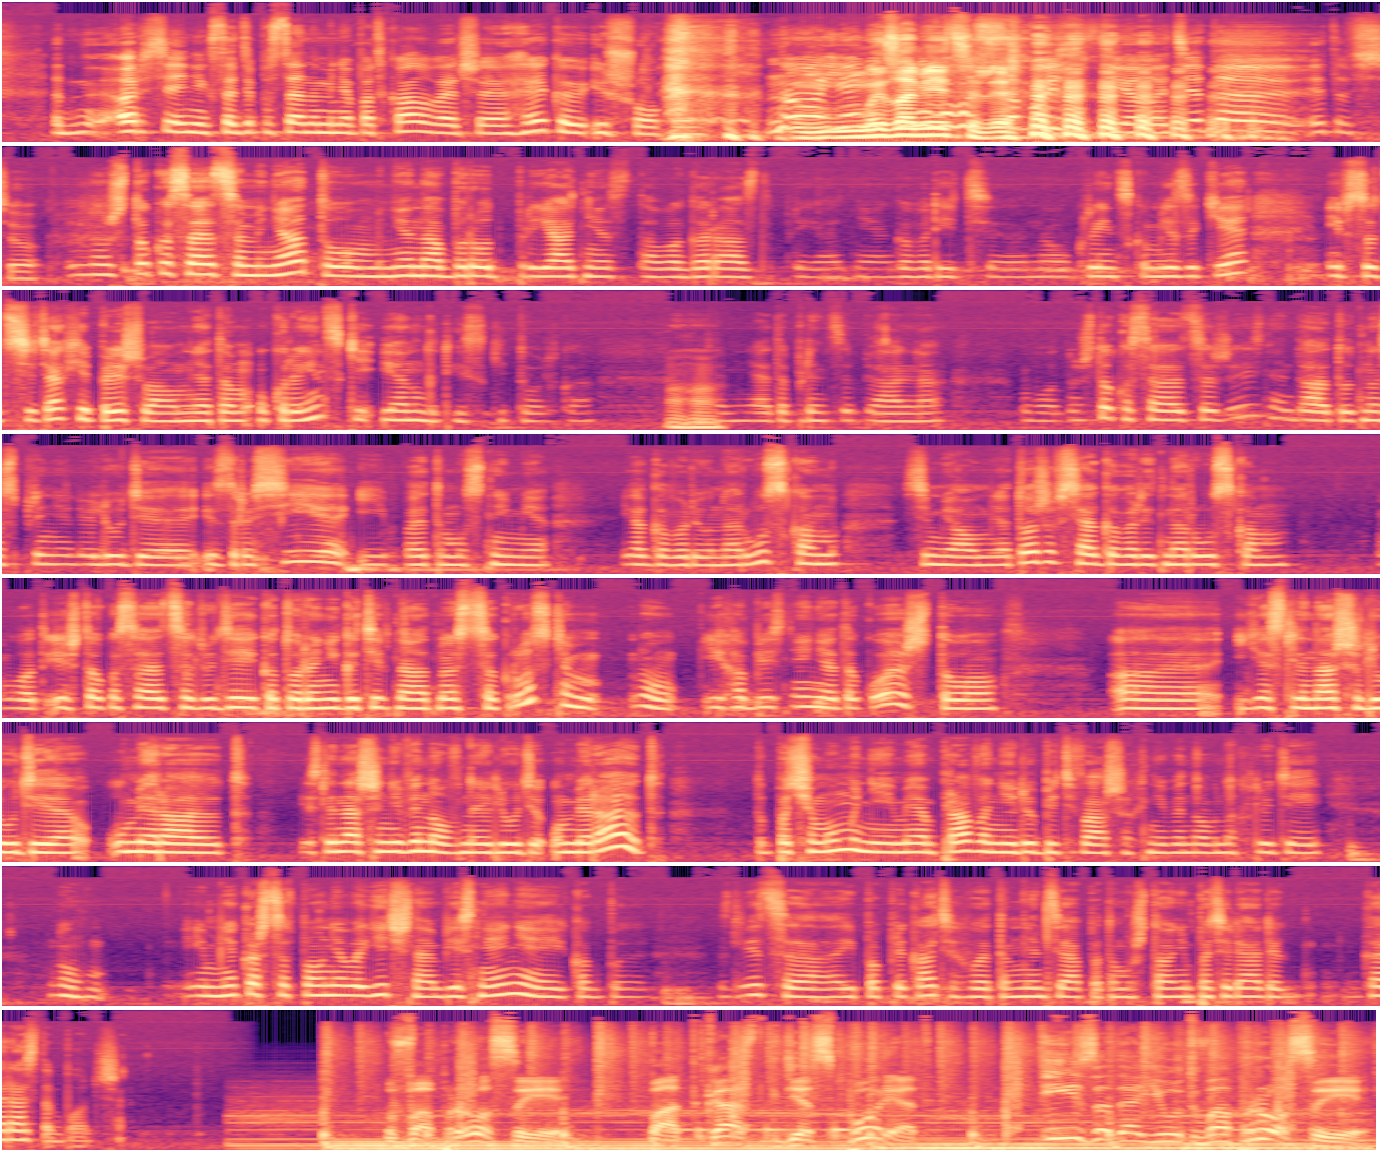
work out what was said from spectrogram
Арсений, кстати, постоянно меня подкалывает, что я хэкаю и шокаю. Но я Мы ничего не могу заметили. с собой сделать. Это, это все. Ну, что касается меня, то мне, наоборот, приятнее стало, гораздо приятнее говорить э, на украинском языке. И в соцсетях я перешла, у меня там украинский и английский только. Ага. Для меня это принципиально. Вот. Но что касается жизни, да, тут нас приняли люди из России, и поэтому с ними я говорю на русском, семья у меня тоже вся говорит на русском. Вот. И что касается людей, которые негативно относятся к русским, ну, их объяснение такое, что э, если наши люди умирают, если наши невиновные люди умирают, то почему мы не имеем права не любить ваших невиновных людей? Ну, и мне кажется, вполне логичное объяснение, и как бы злиться и попрекать их в этом нельзя, потому что они потеряли гораздо больше. Вопросы. Подкаст, где спорят и задают вопросы.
